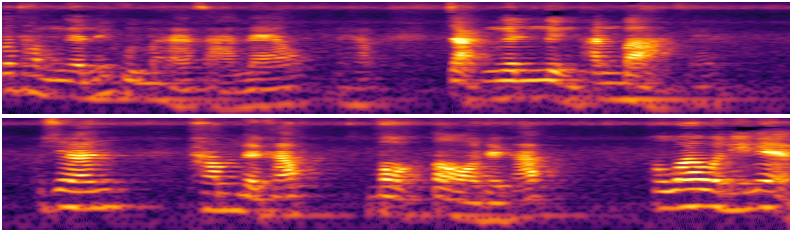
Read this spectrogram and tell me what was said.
ก็ทำเงินให้คุณมหาศาลแล้วนะครับ จากเงิน 1,000 บาทนะเพราะฉะนั้นทำเถอะครับบอกต่อเถอะครับ เพราะว่าวันนี้เนี่ย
